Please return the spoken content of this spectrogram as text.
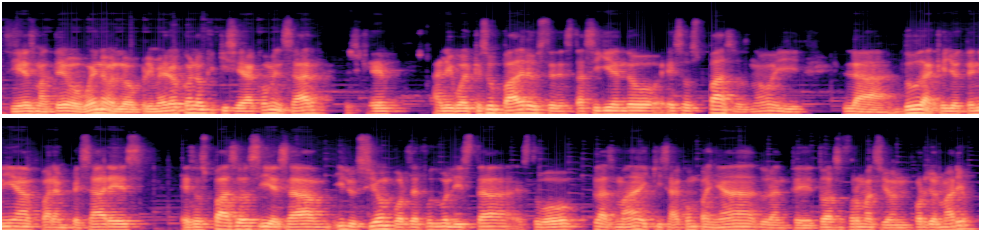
Así es, Mateo. Bueno, lo primero con lo que quisiera comenzar es que al igual que su padre, usted está siguiendo esos pasos, ¿no? Y la duda que yo tenía para empezar es esos pasos y esa ilusión por ser futbolista estuvo plasmada y quizá acompañada durante toda su formación por John Mario.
